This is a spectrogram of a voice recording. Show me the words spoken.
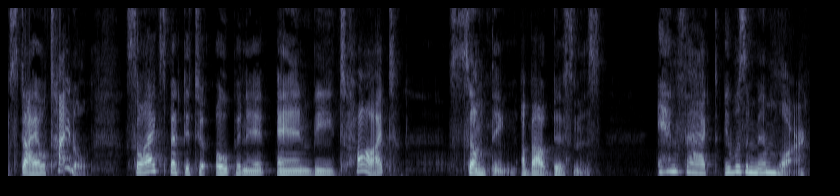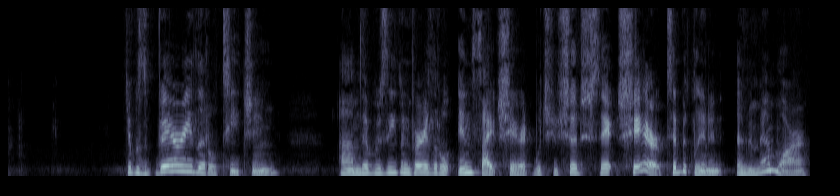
style title. So I expected to open it and be taught something about business. In fact, it was a memoir. There was very little teaching. Um, there was even very little insight shared, which you should sh- share typically in, an, in a memoir.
